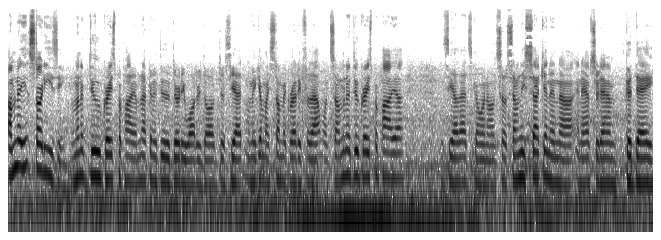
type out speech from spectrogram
I'm gonna start easy. I'm gonna do Gray's Papaya. I'm not gonna do the dirty water dog just yet. Let me get my stomach ready for that one. So I'm gonna do Gray's Papaya and see how that's going on. So 72nd in uh, in Amsterdam. Good day.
